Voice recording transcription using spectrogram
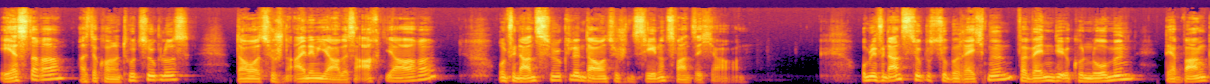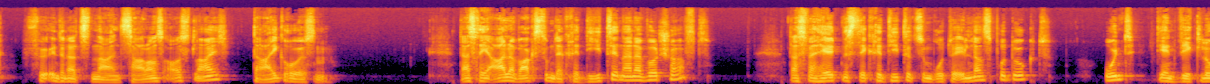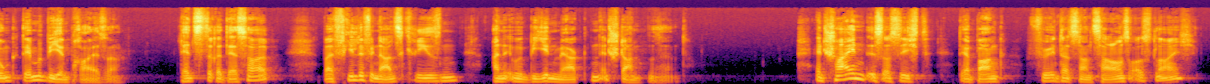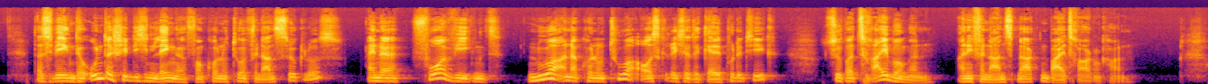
Ersterer, also der Konjunkturzyklus, dauert zwischen einem Jahr bis acht Jahre und Finanzzyklen dauern zwischen 10 und 20 Jahren. Um den Finanzzyklus zu berechnen, verwenden die Ökonomen der Bank für internationalen Zahlungsausgleich drei Größen. Das reale Wachstum der Kredite in einer Wirtschaft, das Verhältnis der Kredite zum Bruttoinlandsprodukt und die Entwicklung der Immobilienpreise. Letztere deshalb, weil viele Finanzkrisen an den Immobilienmärkten entstanden sind. Entscheidend ist aus Sicht der Bank für internationalen Zahlungsausgleich, dass wegen der unterschiedlichen Länge von Konjunktur- und Finanzzyklus eine vorwiegend nur an der Konjunktur ausgerichtete Geldpolitik zu Übertreibungen an den Finanzmärkten beitragen kann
